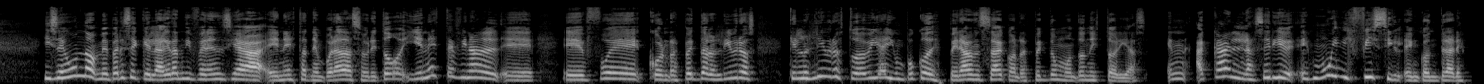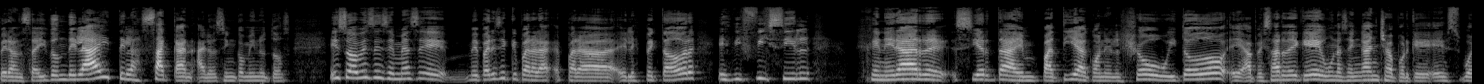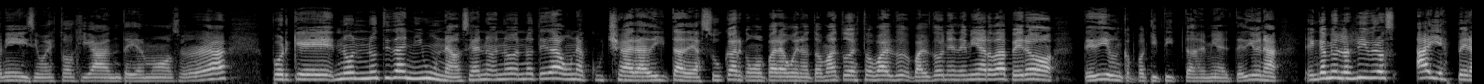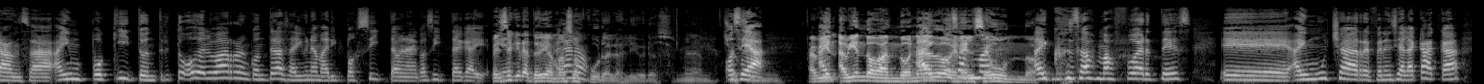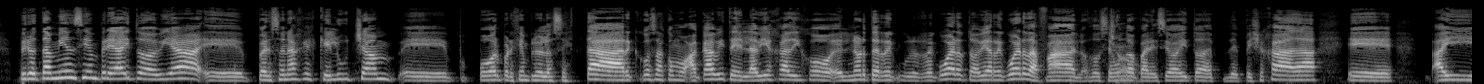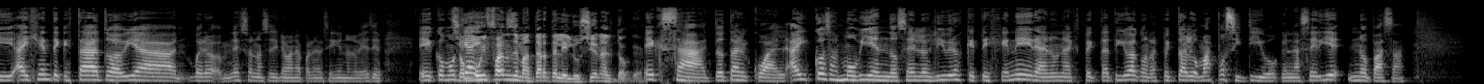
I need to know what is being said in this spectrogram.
Y segundo, me parece que la gran diferencia en esta temporada, sobre todo, y en este final, eh, eh, fue con respecto a los libros, que en los libros todavía hay un poco de esperanza con respecto a un montón de historias. En, acá en la serie es muy difícil encontrar esperanza y donde la hay te la sacan a los cinco minutos. Eso a veces se me hace, me parece que para, la- para el espectador es difícil generar cierta empatía con el show y todo, eh, a pesar de que uno se engancha porque es buenísimo, es todo gigante y hermoso, bla, porque no, no te da ni una, o sea, no, no, no te da una cucharadita de azúcar como para, bueno, tomar todos estos baldo- baldones de mierda, pero te di un poquitito de miel, te di una... En cambio, en los libros hay esperanza, hay un poquito, entre todo el barro encontrás, hay una mariposita, una cosita que hay. Pensé En- que era todavía más no. oscuro los libros. Mirá, O sea, hay- habiendo abandonado en el más- segundo. Hay cosas más fuertes, eh, hay mucha referencia a la caca, pero también siempre hay todavía eh, personajes que luchan eh, por, por ejemplo, los Stark, cosas como acá, viste, la vieja dijo, el norte recu- recuerda, todavía recuerda, fa, los dos segundos Chao. apareció ahí toda de pellejada. Eh, hay, hay gente que está todavía, bueno, eso no sé si lo van a poner, así que no lo voy a decir. Eh, como Son que hay, muy fans de matarte la ilusión al toque. Exacto, tal cual. Hay cosas moviéndose en los libros que te generan una expectativa con respecto a algo más positivo, que en la serie no pasa.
